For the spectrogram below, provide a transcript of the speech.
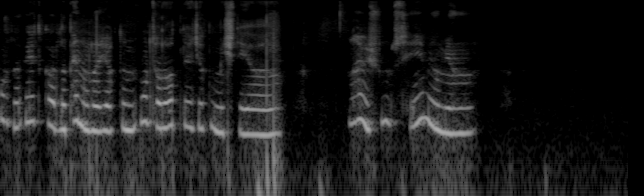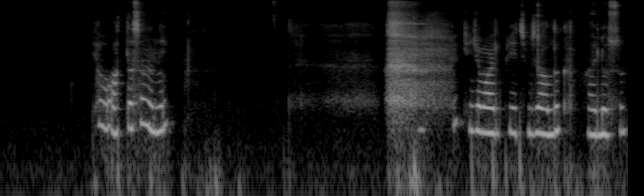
Burada Edgar'la ben olacaktım. Ortalığa atlayacaktım işte ya. Abi şunu sevmiyorum ya. Ya atlasana ne? İkinci mağlubiyetimizi aldık. Hayırlı olsun.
